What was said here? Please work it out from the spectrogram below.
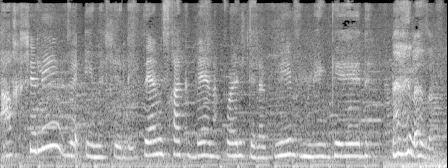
אח שלי ואימא שלי. זה היה משחק בין הפועל תל אביב נגד... אני לא זוכרת.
